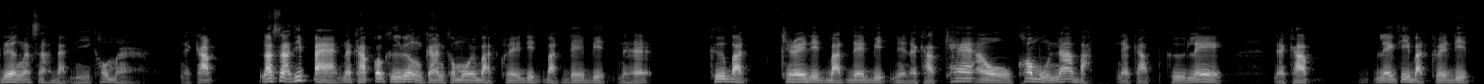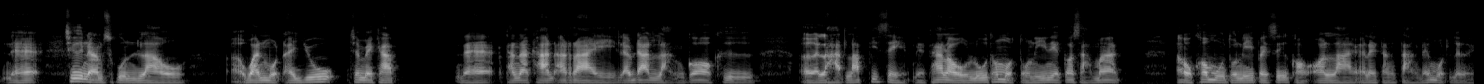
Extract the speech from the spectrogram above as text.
เรื่องลักษณะแบบนี้เข้ามา นะครับลักษณะที่8นะครับก็คือเรื่องของการขโมยบัตรเครดิตบัตรเดบิตนะฮะคือบัตรเครดิตบัตรเดบิตเนี่ยนะครับแค่เอาข้อมูลหน้าบัตรนะครับคือเลขนะครับเลขที่บัตรเครดิตนะฮะชื่อนามสกุลเราวันหมดอายุใช่ไหมครับนะฮะธนาคารอะไรแล้วด้านหลังก็คืออรหัสลับพิเศษเนี่ยถ้าเรารู้ทั้งหมดตรงนี้เนี่ยก็สามารถเอาข้อมูลตรงนี้ไปซื้อของออนไลน์อะไรต่างๆ ได้หมดเลย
